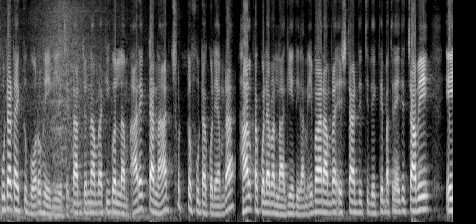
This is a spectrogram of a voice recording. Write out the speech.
ফুটাটা একটু বড় হয়ে গিয়েছে, তার জন্য আমরা কি করলাম? আরেকটা নাট, ছোট্ট ফুটা করে আমরা হালকা করে আমরা লাগিয়ে দিলাম। এবার আমরা স্টার্ট দিচ্ছি, দেখতে পাচ্ছেন এই যে চাবি, এই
